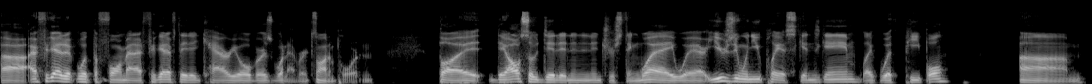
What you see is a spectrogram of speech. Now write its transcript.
uh, I forget it, what the format. I forget if they did carryovers, whatever. It's not important. But they also did it in an interesting way where usually when you play a skins game, like with people, um,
